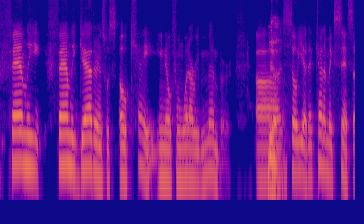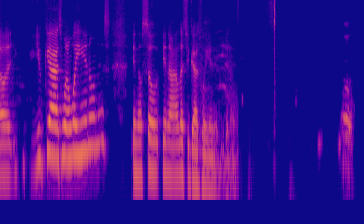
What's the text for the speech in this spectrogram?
family family gatherings was okay, you know, from what I remember. Uh, Yeah. So yeah, that kind of makes sense. Uh, you guys want to weigh in on this? You know, so you know, I'll let you guys weigh in. You know, Well,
